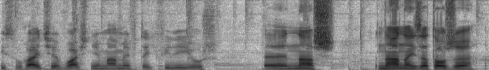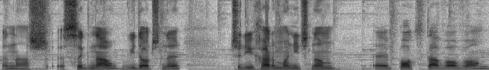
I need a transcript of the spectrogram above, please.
i słuchajcie, właśnie mamy w tej chwili już e, nasz na analizatorze nasz sygnał widoczny, czyli harmoniczną e, podstawową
